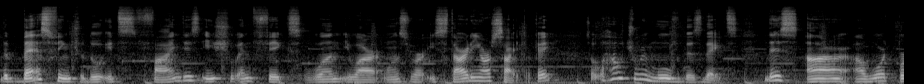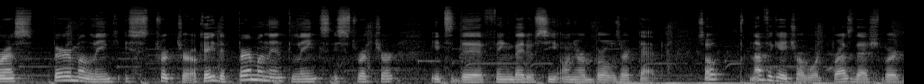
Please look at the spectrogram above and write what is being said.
the best thing to do is find this issue and fix when you are once you are starting your site, okay? So how to remove these dates? These are a WordPress permalink structure, okay? The permanent links structure, it's the thing that you see on your browser tab. So navigate your WordPress dashboard,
